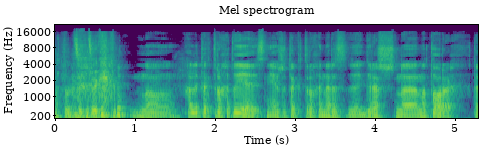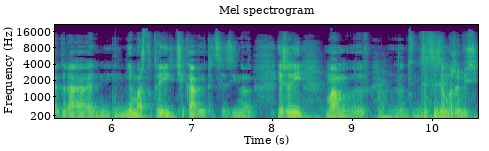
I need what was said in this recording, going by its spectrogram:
no to cyk, cyk. No, ale tak trochę to jest, nie? Że tak trochę narys- grasz na, na torach ta gra. Nie masz tutaj ciekawych decyzji. No, jeżeli mam, decyzja może być,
